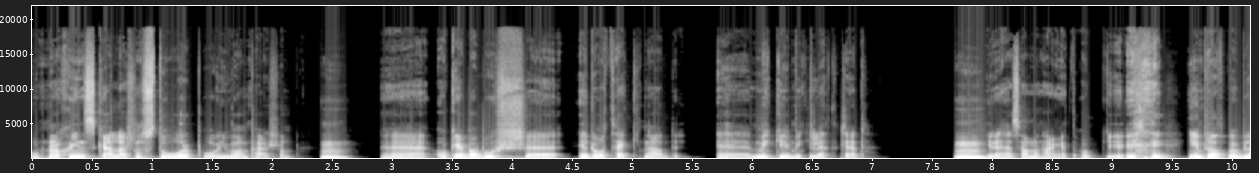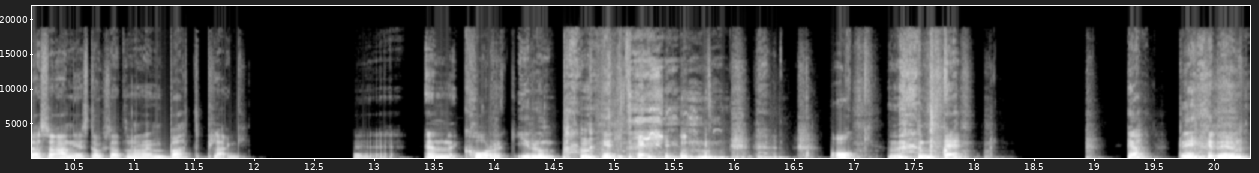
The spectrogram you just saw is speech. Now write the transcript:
och några skinnskallar som står på Johan Persson. Mm. Eh, och Ebba Busch eh, är då tecknad eh, mycket, mycket lättklädd Mm. i det här sammanhanget. Och i en pratbubbla så anges det också att hon har en buttplug. Eh, en kork i rumpan helt enkelt. Och det, ja, det är den,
